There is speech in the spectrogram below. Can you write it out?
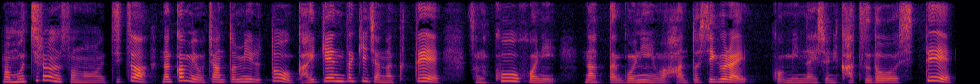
まあもちろんその、実は中身をちゃんと見ると外見だけじゃなくて、その候補になった5人は半年ぐらい、こうみんな一緒に活動して、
